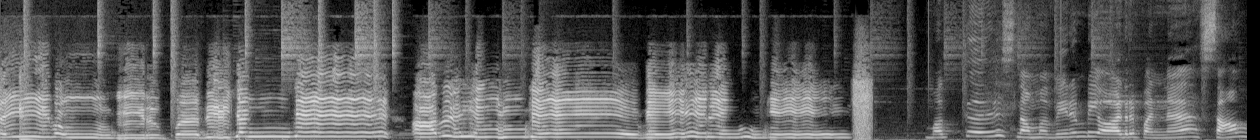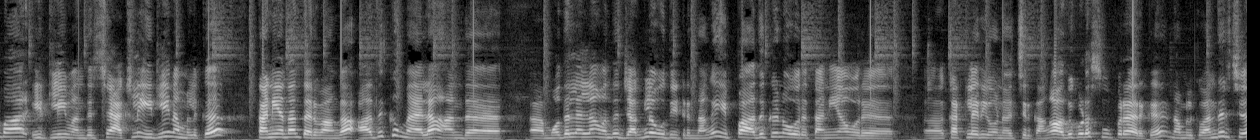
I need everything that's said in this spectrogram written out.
தெய்வம் இருப்பது எங்கே? அது எங்கே? வேறெங்கே? மக்கள்ஸ் நம்ம விரும்பி ஆர்டர் பண்ண சாம்பார் இட்லி வந்துருச்சு. ஆக்சுவலி இட்லி நம்மளுக்கு தனியாக தான் தருவாங்க. அதுக்கு மேலே அந்த முதல்லலாம் வந்து ஜக்கில் ஊற்றிட்டு இருந்தாங்க. இப்போ அதுக்குன்னு ஒரு தனியாக ஒரு கட்லரி ஒன்று வச்சுருக்காங்க. அது கூட சூப்பராக இருக்குது நம்மளுக்கு வந்துருச்சு.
